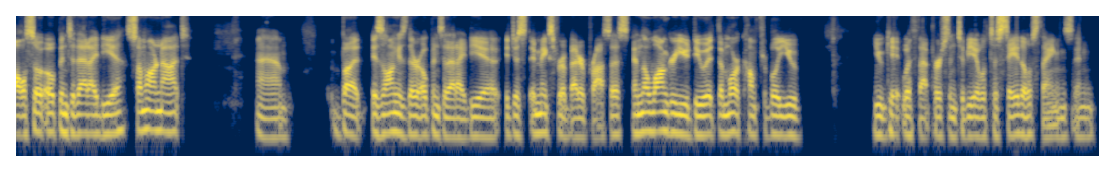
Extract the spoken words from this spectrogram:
also open to that idea, some are not. Um, but as long as they're open to that idea, it just it makes for a better process. And the longer you do it, the more comfortable you you get with that person to be able to say those things. And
